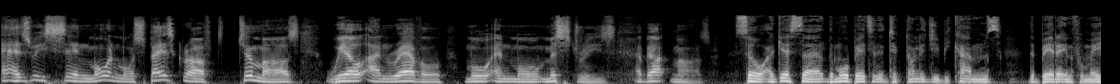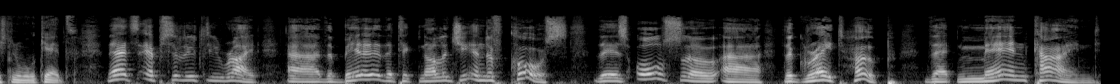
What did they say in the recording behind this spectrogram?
as we send more and more spacecraft to Mars, we'll unravel more and more mysteries about Mars. So I guess uh, the more better the technology becomes, the better information we'll get. That's absolutely right. Uh, the better the technology, and of course, there's also uh, the great hope that mankind,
